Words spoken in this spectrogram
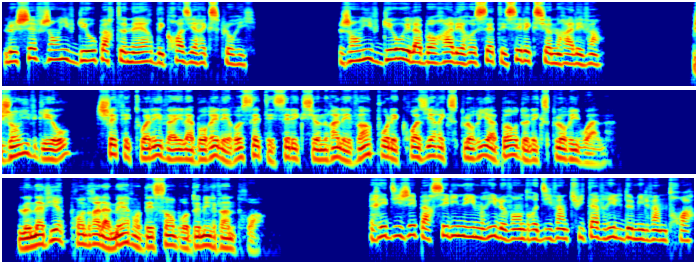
le chef Jean-Yves Guéot partenaire des croisières Explory. Jean-Yves Guéot élaborera les recettes et sélectionnera les vins. Jean-Yves Guéot, chef étoilé va élaborer les recettes et sélectionnera les vins pour les croisières Explory à bord de l'Explory One. Le navire prendra la mer en décembre 2023. Rédigé par Céline Imri le vendredi 28 avril 2023.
